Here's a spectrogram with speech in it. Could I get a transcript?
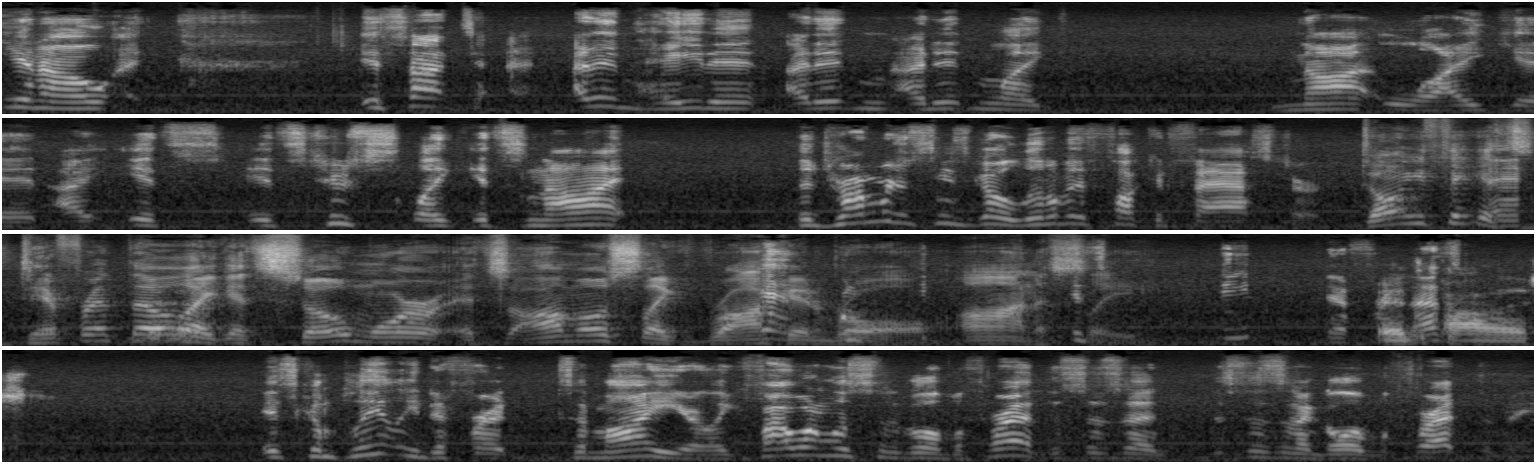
you know, it's not. I didn't hate it. I didn't. I didn't like not like it. I. It's. It's too like. It's not. The drummer just needs to go a little bit fucking faster. Don't you think it's different though? Like it's so more. It's almost like rock and roll. Honestly. It's Different. It's That's polished. it's completely different to my ear. Like if I want to listen to Global Threat, this isn't this isn't a global threat to me.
